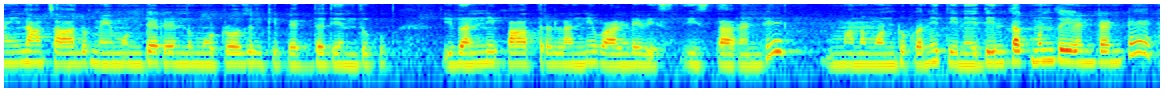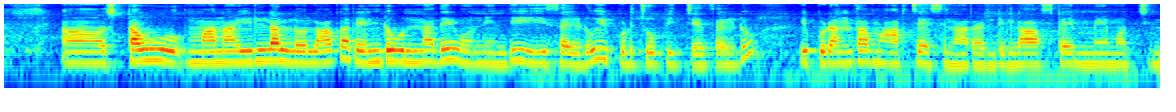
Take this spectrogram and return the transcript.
అయినా చాలు మేము ఉండే రెండు మూడు రోజులకి పెద్దది ఎందుకు? ఇవన్నీ పాత్రలన్నీ వాళ్ళే ఇస్తారండి. మనం వండుకొని తినేది. ఇంతకుముందు ఏంటంటే స్టవ్ మన ఇళ్ళల్లో లాగా రెండు ఉన్నదే ఉన్నింది ఈ సైడు ఇప్పుడు చూపించే సైడు. ఇప్పుడంతా మార్చేసినారండి. లాస్ట్ టైం మేము వచ్చిన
